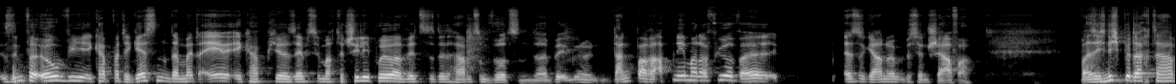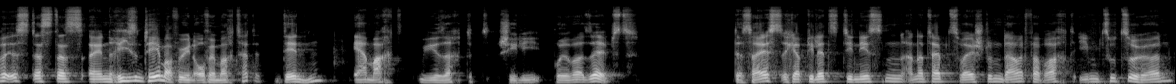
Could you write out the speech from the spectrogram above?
sind wir irgendwie, ich hab was gegessen und dann meinte, ey, ich hab hier selbstgemachte Chili-Pulver, willst du das haben zum Würzen? Da bin ich ein dankbarer Abnehmer dafür, weil ich esse gerne ein bisschen schärfer. Was ich nicht bedacht habe, ist, dass das ein Riesenthema für ihn aufgemacht hat, denn er macht, wie gesagt, Chili-Pulver selbst. Das heißt, ich habe die letzten, die nächsten anderthalb, zwei Stunden damit verbracht, ihm zuzuhören,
